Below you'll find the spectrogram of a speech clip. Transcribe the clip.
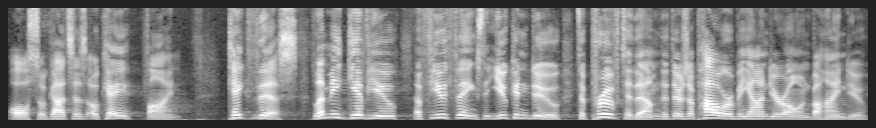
also. God says, okay, fine. Take this. Let me give you a few things that you can do to prove to them that there's a power beyond your own behind you.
